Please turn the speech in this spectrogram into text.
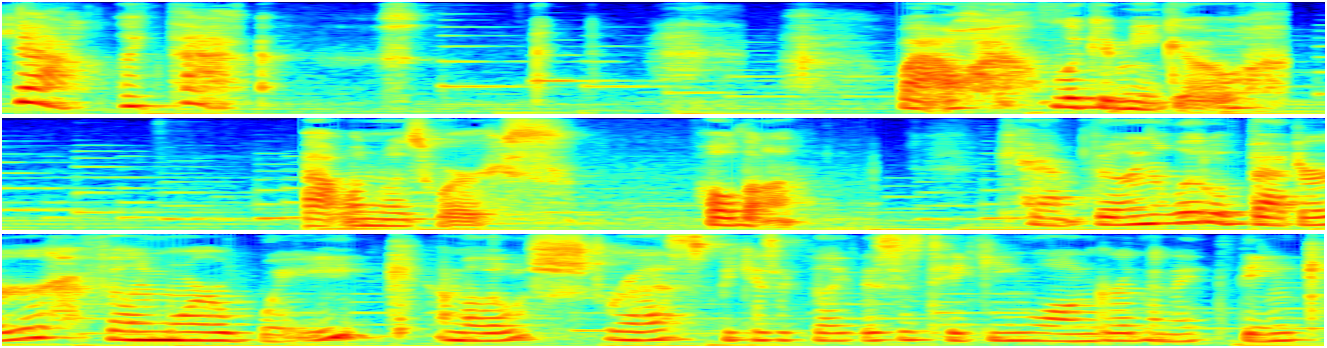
Yeah, like that. Wow, look at me go. That one was worse. Hold on. Okay, I'm feeling a little better, feeling more awake. I'm a little stressed because I feel like this is taking longer than I think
